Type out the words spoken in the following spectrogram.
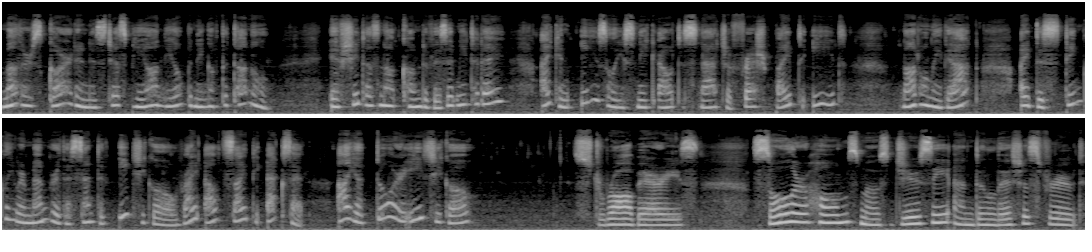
Mother's garden is just beyond the opening of the tunnel. If she does not come to visit me today, I can easily sneak out to snatch a fresh bite to eat. Not only that, I distinctly remember the scent of Ichigo right outside the exit. I adore Ichigo. strawberries. Solar Home's most juicy and delicious fruit.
